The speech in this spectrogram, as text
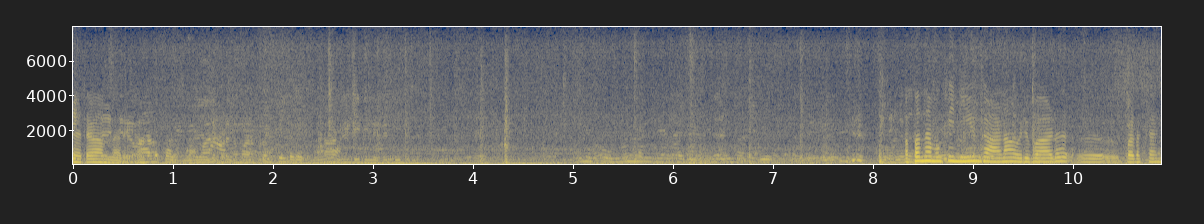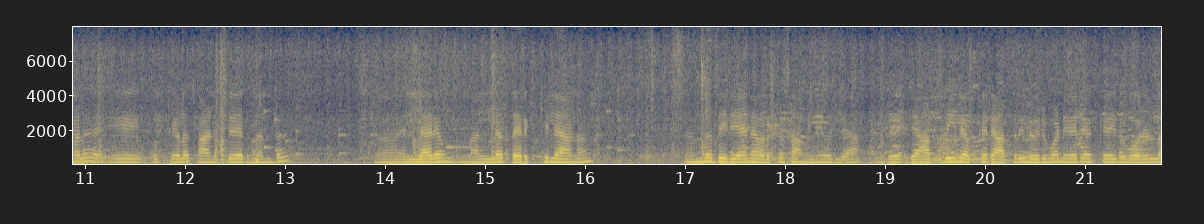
തരാമെന്നറിയോ അപ്പം നമുക്ക് ഇനിയും കാണാം ഒരുപാട് പടക്കങ്ങൾ ഈ കുട്ടികൾ കാണിച്ചു തരുന്നുണ്ട്. എല്ലാവരും നല്ല തിരക്കിലാണ്. നിന്ന് തിരിയാൻ അവർക്ക് സമയമില്ല. ഇത് രാത്രിയിലൊക്കെ രാത്രിയിൽ ഒരു മണിവരെയൊക്കെ ഇതുപോലുള്ള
